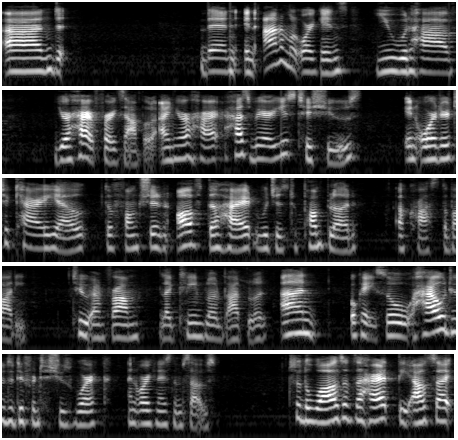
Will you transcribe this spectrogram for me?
And then in animal organs, you would have your heart, for example, and your heart has various tissues in order to carry out the function of the heart, which is to pump blood across the body to and from, like clean blood, bad blood. And okay, so how do the different tissues work and organize themselves? So the walls of the heart, the outside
